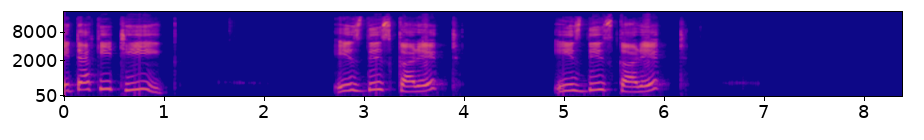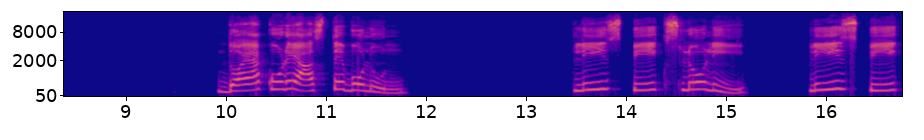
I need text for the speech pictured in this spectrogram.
এটা কি ঠিক? Is this correct is this correct দয়া করে আসতে বলুন। Please speak slowly please speak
